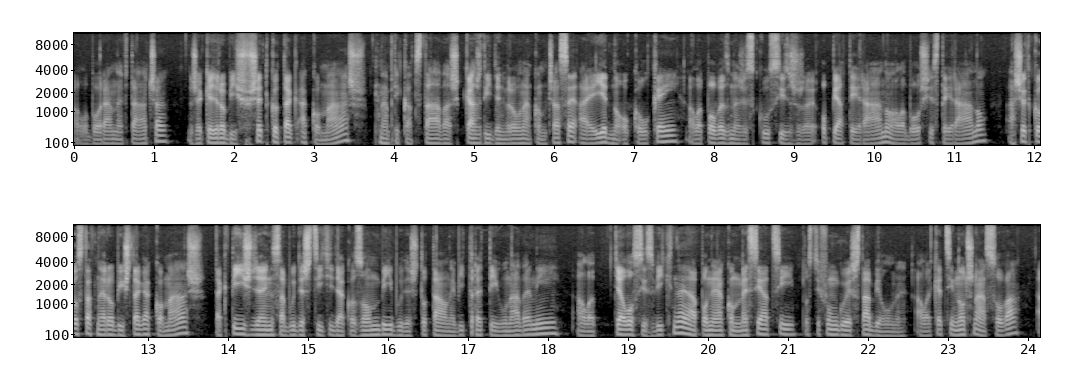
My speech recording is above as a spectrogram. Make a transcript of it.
alebo ranné vtáča že keď robíš všetko tak, ako máš, napríklad stávaš každý deň v rovnakom čase a je jedno o koľkej, ale povedzme, že skúsiš, že o 5 ráno alebo o 6 ráno a všetko ostatné robíš tak, ako máš, tak týždeň sa budeš cítiť ako zombie, budeš totálne vytretý, unavený, ale telo si zvykne a po nejakom mesiaci proste funguješ stabilne. Ale keď si nočná sova a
